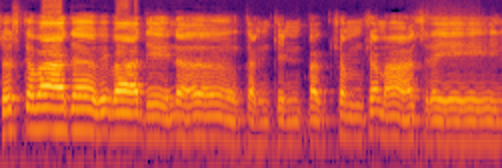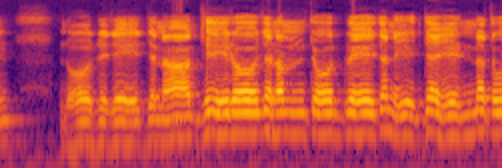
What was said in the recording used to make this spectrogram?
शुष्कवादविवादेन कञ्चिन् पक्षं समाश्रये नो द्विजे जनाधीरो जनं चोद्वेजने जयेन्न तु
